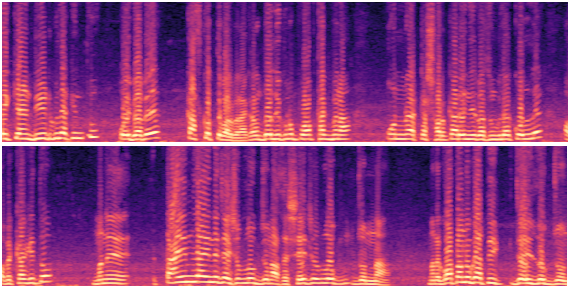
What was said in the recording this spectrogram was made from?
এই ক্যান্ডিডেটগুলো কিন্তু ওইভাবে কাজ করতে পারবে না। কারণ দলীয় কোনো প্রভাব থাকবে না। অন্য একটা সরকার এই নির্বাচনগুলো করলে অপেক্ষাকৃত মানে টাইম লাইনে যেসব লোকজন আছে সেই সব লোকজন না। মানে গতানুগাতিক যেই লোকজন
